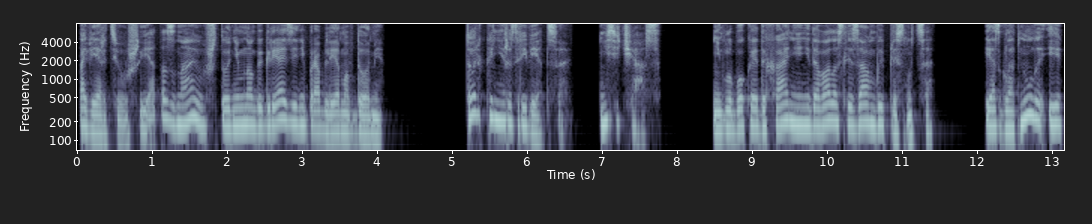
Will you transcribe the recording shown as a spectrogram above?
Поверьте уж, я-то знаю, что немного грязи не проблема в доме. Только не разреветься. Не сейчас. Неглубокое дыхание не давало слезам выплеснуться. Я сглотнула и,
